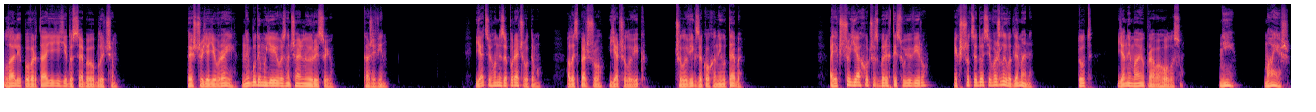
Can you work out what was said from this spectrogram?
Лалі повертає її до себе обличчям. Те, що я єврей, не буде моєю визначальною рисою, каже він. Я цього не заперечуватиму, але спершу я чоловік, чоловік закоханий у тебе. А якщо я хочу зберегти свою віру, якщо це досі важливо для мене, тут я не маю права голосу. Ні, маєш.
